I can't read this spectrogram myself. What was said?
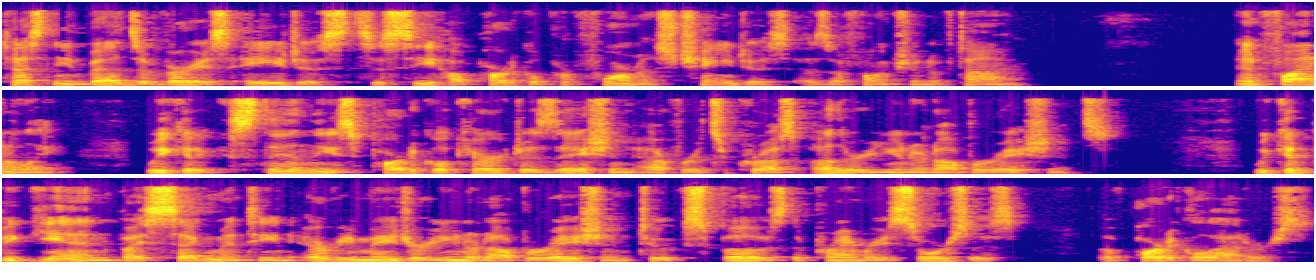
testing beds of various ages to see how particle performance changes as a function of time. And finally, we could extend these particle characterization efforts across other unit operations. We could begin by segmenting every major unit operation to expose the primary sources of particle adders.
